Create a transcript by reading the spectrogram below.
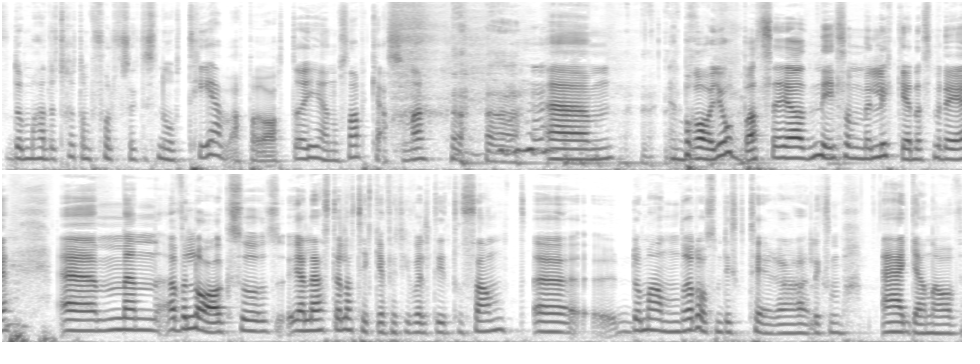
de hade trott att folk försökte sno tv-apparater genom snabbkassorna. Ehm, bra jobbat säger jag, ni som lyckades med det. Ehm, men överlag så, jag läste hela artikeln för jag tycker det var väldigt intressant. Ehm, de andra då som diskuterar liksom ägarna av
